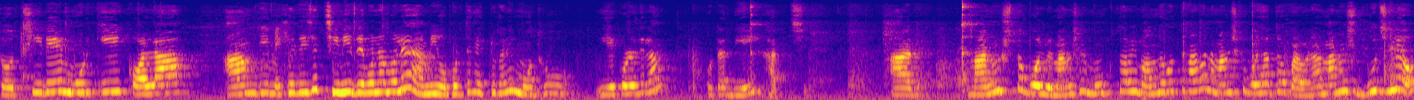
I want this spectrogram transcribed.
তো চিড়ে মুরগি কলা আম দিয়ে মেখে দিয়েছে। চিনি দেবো না বলে আমি ওপর থেকে একটুখানি মধু ইয়ে করে দিলাম ওটা দিয়েই খাচ্ছি। আর মানুষ তো বলবে মানুষের মুখ তো আমি বন্ধ করতে পারব না মানুষকে বোঝাতেও পারব না। আর মানুষ বুঝলেও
